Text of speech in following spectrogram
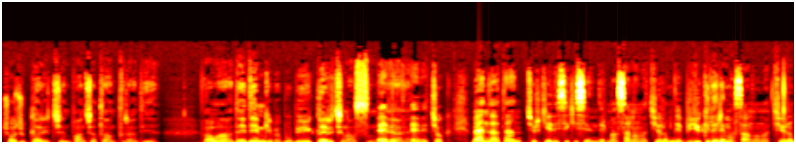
Çocuklar için Panchatantra diye. Ama dediğim gibi bu büyükler için aslında. Evet, yani. evet çok. Ben zaten Türkiye'de 8 senedir masal anlatıyorum ve büyükleri masal anlatıyorum.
